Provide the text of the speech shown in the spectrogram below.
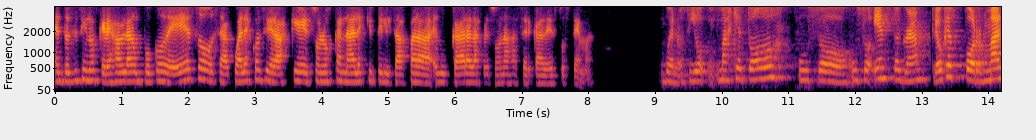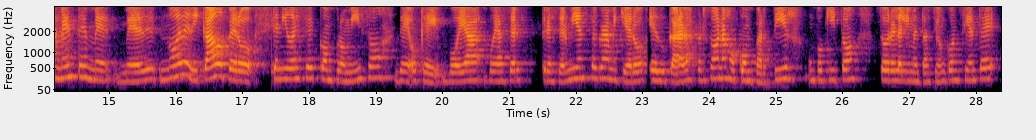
Entonces si nos querés hablar un poco de eso, o sea, ¿cuáles consideras que son los canales que utilizas para educar a las personas acerca de estos temas? Bueno, si yo más que todo uso, uso Instagram, creo que formalmente me, no he dedicado, pero he tenido ese compromiso de, ok, voy a, voy a hacer crecer mi Instagram y quiero educar a las personas o compartir un poquito sobre la alimentación consciente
